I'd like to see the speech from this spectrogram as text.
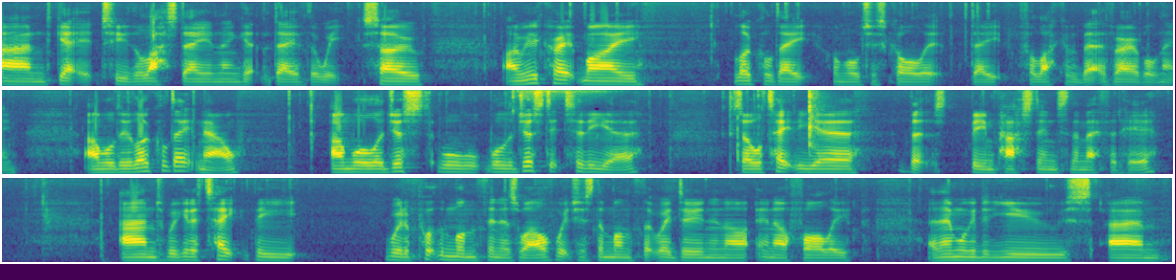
and get it to the last day and then get the day of the week. So I'm going to create my local date and we'll just call it date for lack of a better variable name. And we'll do local date now and we'll adjust, we'll, we'll adjust it to the year. So we'll take the year that's been passed into the method here, and we're going to take the, we're going to put the month in as well, which is the month that we're doing in our, in our for loop. And then we're going to use, um,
